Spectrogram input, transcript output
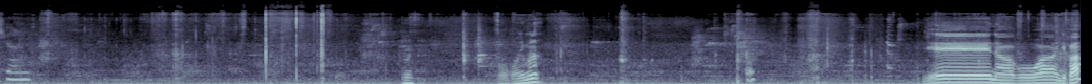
Andyan. Oh, kunin mo na. Yeah, nakakuha. Hindi pa?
